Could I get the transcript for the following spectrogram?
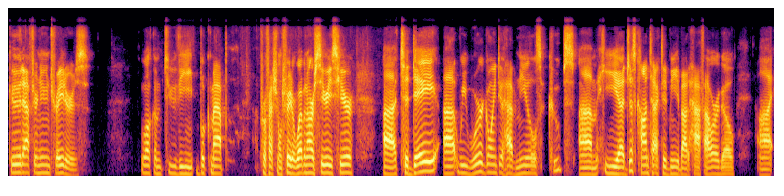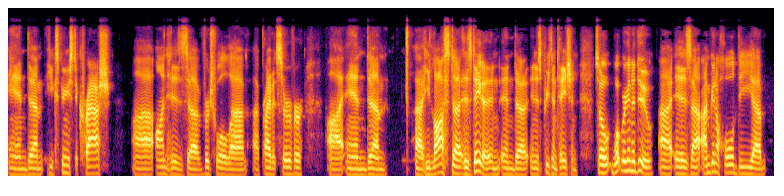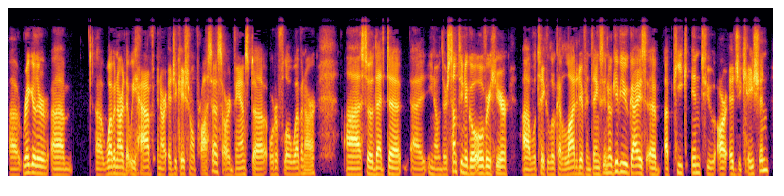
Good afternoon, traders. Welcome to the Bookmap Professional Trader webinar series here. Uh, today, uh, we were going to have Niels Koops. Um, he uh, just contacted me about a half hour ago, uh, and um, he experienced a crash uh, on his uh, virtual private server, and um, uh, he lost uh, his data in, in, uh, in, his presentation. So what we're gonna do uh, is uh, I'm gonna hold the uh, regular um, webinar that we have in our educational process, our advanced order flow webinar, so that you know there's something to go over here. we'll take a look at a lot of different things and it'll give you guys a, a peek into our education,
